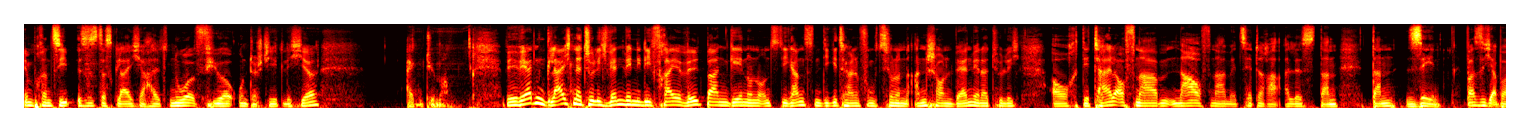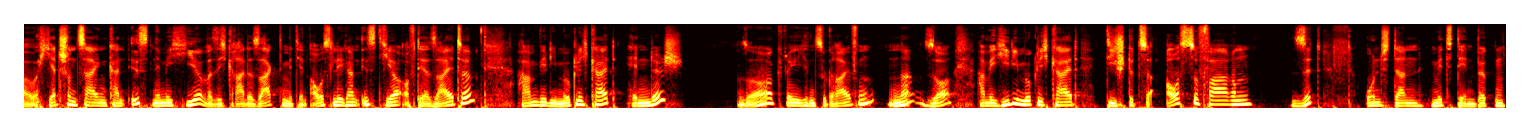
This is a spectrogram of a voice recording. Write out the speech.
im Prinzip ist es das gleiche halt nur für unterschiedliche Eigentümer. Wir werden gleich natürlich, wenn wir in die freie Wildbahn gehen und uns die ganzen digitalen Funktionen anschauen, werden wir natürlich auch Detailaufnahmen, Nahaufnahmen etc. alles dann dann sehen. Was ich aber euch jetzt schon zeigen kann, ist nämlich hier, was ich gerade sagte mit den Auslegern, ist hier auf der Seite haben wir die Möglichkeit händisch so, kriege ich ihn zu greifen. Na, so, haben wir hier die Möglichkeit, die Stütze auszufahren, Sit und dann mit den Böcken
